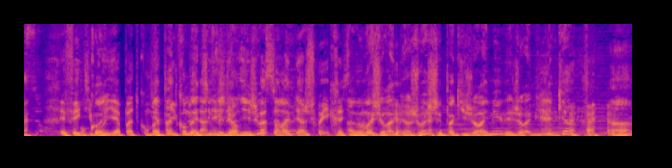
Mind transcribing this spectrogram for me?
Effectivement, il n'y a pas de il y a pas de combatif le dernier jour, T'aurais vrai bien joué, Ah Christophe. bah moi j'aurais bien joué, je sais pas qui j'aurais mis, mais j'aurais mis quelqu'un. Hein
